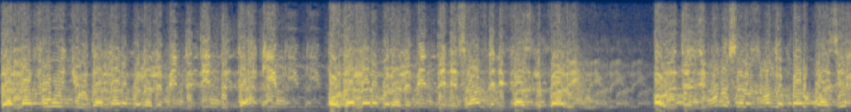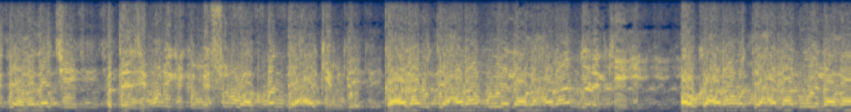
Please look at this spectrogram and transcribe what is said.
د الله فوج يو، د الله رب العالمين د دين د تحکيم او د الله رب العالمين د نظام د نفاذ لپاره يو او د تنظيمونو سره زمونږ فرق واضح دی هغه دا چې په تنظيمونو کې کميسيون واکمن دی حاکم دی که حلالو ته حرام وويل هغه حرام ګڼل کيږي او که حرامو ته حلال وويل هغه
